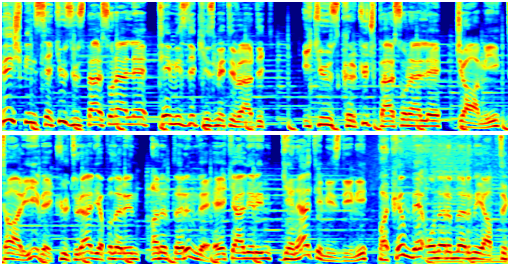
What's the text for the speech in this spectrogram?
5800 personelle temizlik hizmeti verdik. 243 personelle cami, tarihi ve kültürel yapıların, anıtların ve heykellerin genel temizliğini, bakım ve onarımlarını yaptık.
